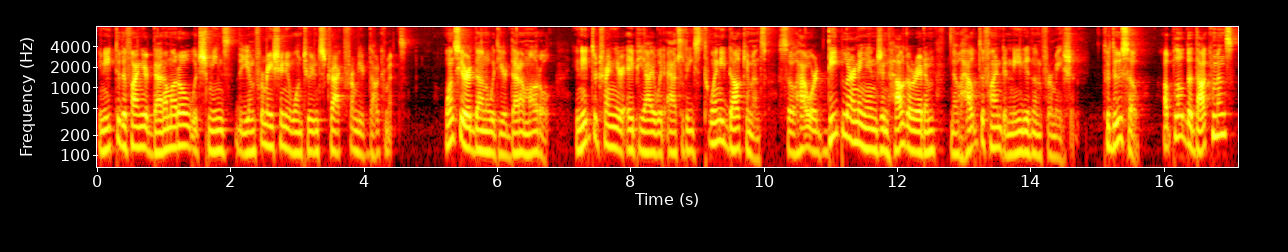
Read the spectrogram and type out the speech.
You need to define your data model, which means the information you want to extract from your documents. Once you are done with your data model, you need to train your API with at least 20 documents so our deep learning engine algorithm know how to find the needed information. To do so, upload the documents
